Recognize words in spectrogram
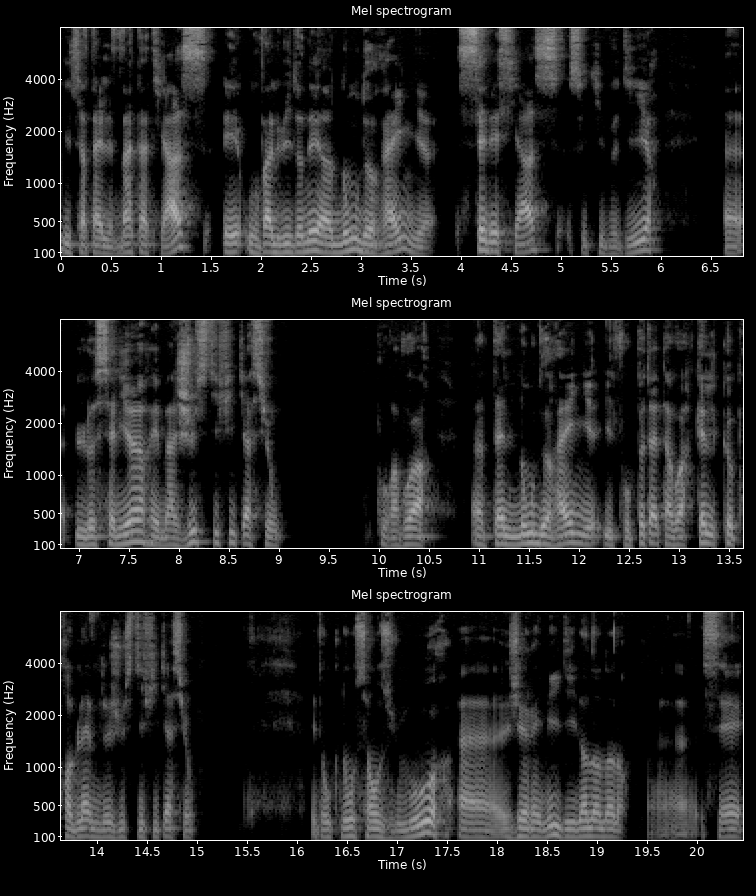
il s'appelle Mattathias et on va lui donner un nom de règne, Sédécias, ce qui veut dire euh, le Seigneur est ma justification. Pour avoir un tel nom de règne, il faut peut-être avoir quelques problèmes de justification. Et donc, non sans humour, euh, Jérémie dit non, non, non, non, euh, c'est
